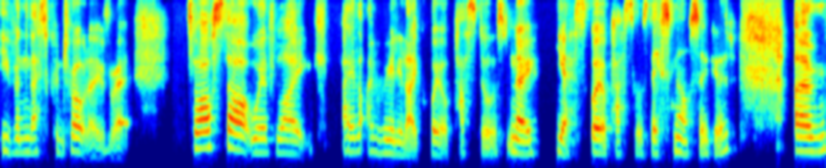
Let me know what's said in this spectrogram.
even less control over it. So I'll start with like I, I really like oil pastels. No, yes, oil pastels. They smell so good. Um,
